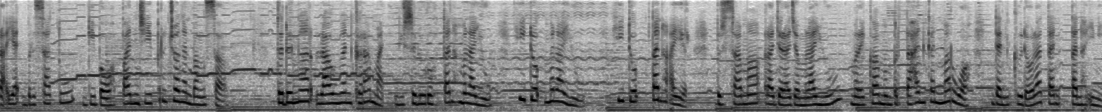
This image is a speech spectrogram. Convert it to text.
rakyat bersatu di bawah panji perjuangan bangsa. Terdengar laungan keramat di seluruh tanah Melayu, hidup Melayu hidup tanah air. Bersama Raja-Raja Melayu, mereka mempertahankan maruah dan kedaulatan tanah ini.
